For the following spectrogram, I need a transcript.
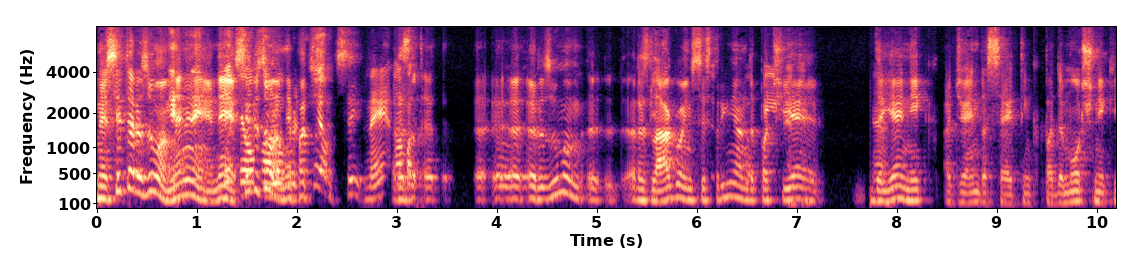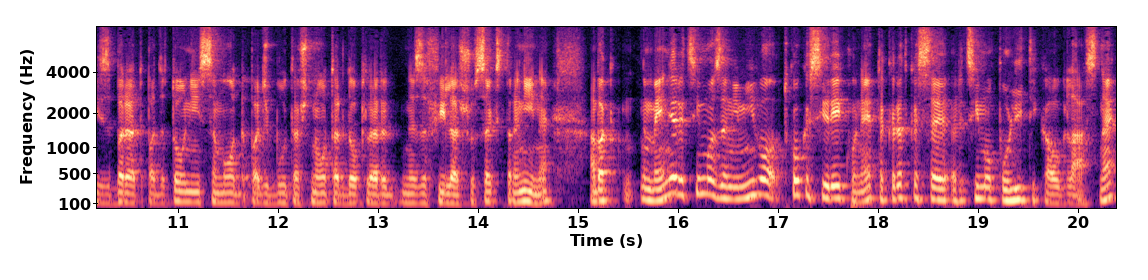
Ne, vse te razumem, ne, ne, ne, ne, vse razumem. Ne, pač, vse, ne, raz, eh, eh, eh, razumem razlago in se strinjam, da pač je da ja. je nek agenda setting, pa da moš nekaj izbrati, pa da to ni samo, da pač butaš noter, dokler ne zafilaš vseh strani. Ne? Ampak meni je recimo zanimivo, tako kot si rekel, ne? takrat, ko se recimo politika oglasne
